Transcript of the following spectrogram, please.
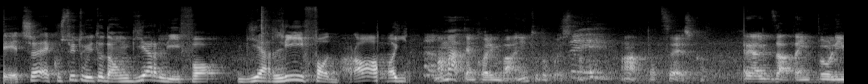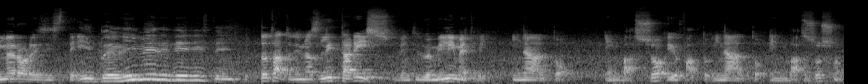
Invece è costituito da un ghiarlifo Ghiarlifo Ma Matti è ancora in bagno in tutto questo? Sì. Ah, pazzesco. Realizzata in polimero resistente. Polimero resistente. Dotato di una slitta RIS 22 mm in alto e in basso. Io ho fatto in alto e in basso sono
